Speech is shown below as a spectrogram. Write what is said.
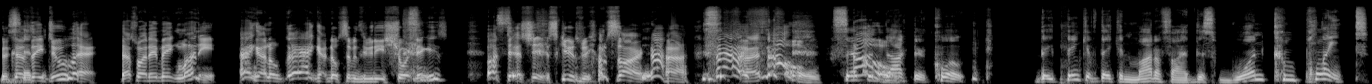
Because Said- they do that. That's why they make money. I ain't got no I ain't got no sympathy for these short niggas. Fuck that shit. Excuse me. I'm sorry. Nah, nah, no. Said No. the doctor, quote, they think if they can modify this one complaint,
